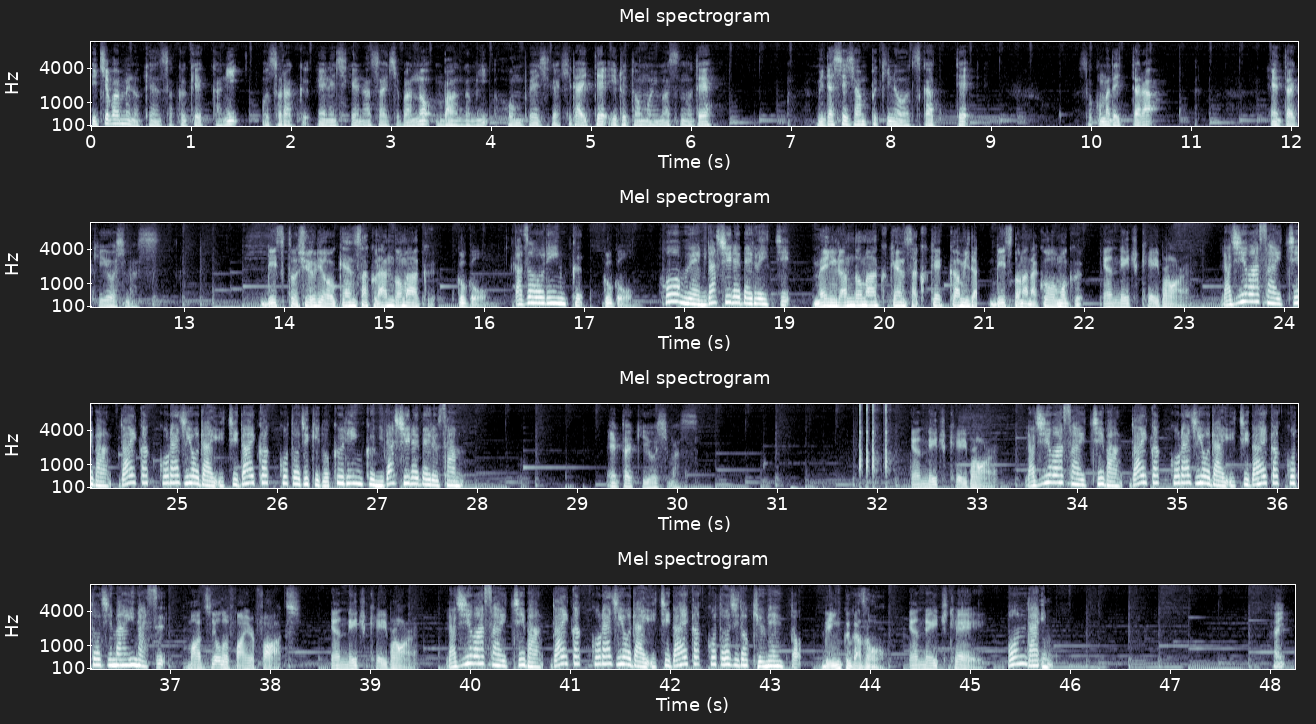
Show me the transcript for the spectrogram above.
1番目の検索結果におそらく NHK の朝一番の番組ホームページが開いていると思いますので、見出しジャンプ機能を使ってそこまで行ったらエンターキーを押します。リスト終了検索ランドマーク。Google. 画像リンク。Google. ホームへ見出しレベル1。メインランドマーク検索結果見だ。リスト7項目。NHK bar. ラジオ朝一番大括弧ラジオ第1大括弧閉じ記読リンク見出しレベル3。エンターキーを押します。NHK bar. ラジオ朝一番大括弧ラジオ第1大括弧閉じマイナス。Mozilla Firefox. NHK bar. ラジオ朝一番大括弧ラジオ第1大括弧閉じドキュメント。リンク画像。NHK. オンライン。はい。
